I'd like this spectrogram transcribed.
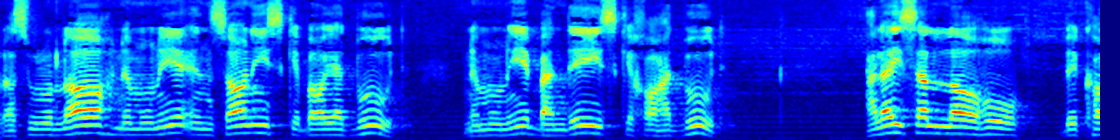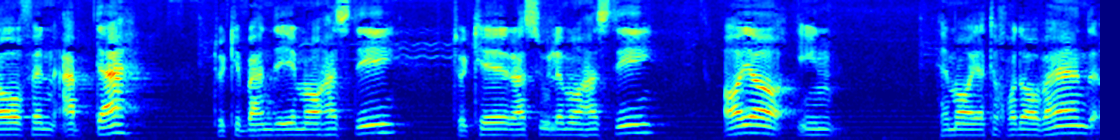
رسول الله نمونه انسانی است که باید بود نمونه بنده است که خواهد بود. علیس الله به کافن عبده تو که بنده ما هستی تو که رسول ما هستی آیا این حمایت خداوند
